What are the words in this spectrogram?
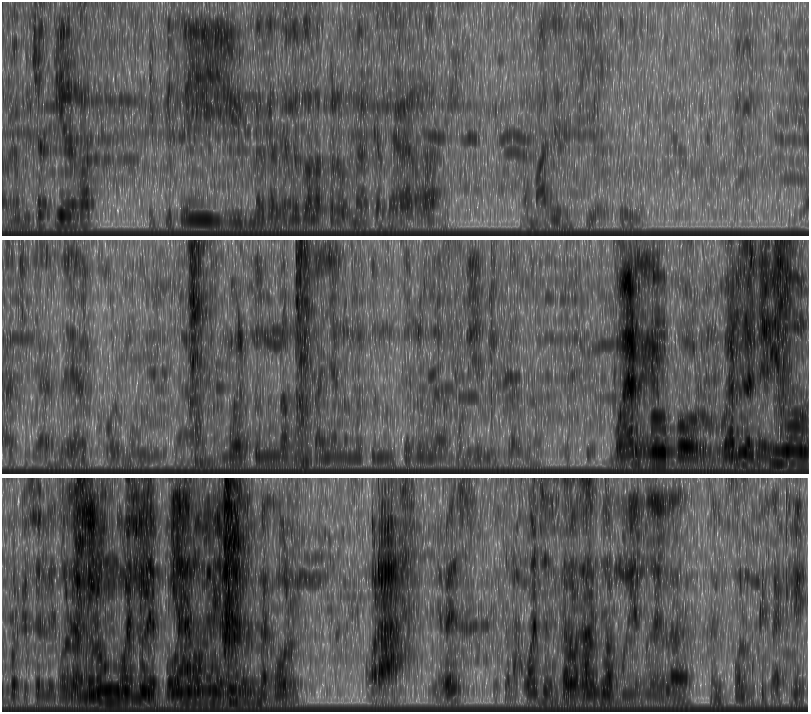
había mucha tierra y pisé y me alcancé a resbalar, pero me alcancé a agarrar. Dije, no mames, es cierto, güey. Y ya la chingada sería el colmo, güey. O sea, no he muerto en una montaña, no he muerto en un cerro, voy a morir en mi casa. Muerto por jugarle al chido porque se le, atoró un hueso de pollo. güey, es mejor. ¡Hora! ¿Ya ves? Hasta la Juancha se está bajando. Está muriendo de la, del polvo que saqué.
